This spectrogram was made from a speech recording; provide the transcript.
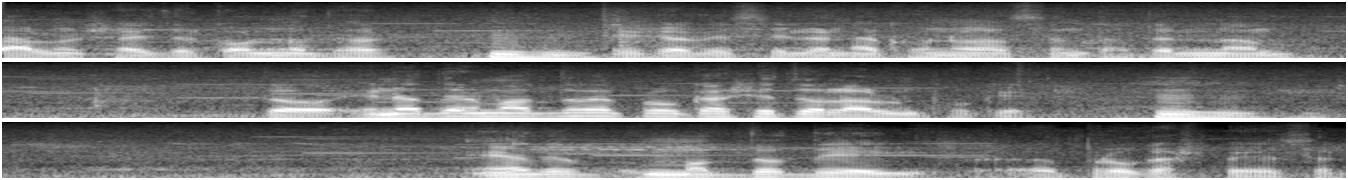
লালন সাহিত্যের কর্ণধর হিসাবে ছিলেন এখনও আছেন তাদের নাম। তো এনাদের মাধ্যমে প্রকাশিত লালন ফকির। এনাদের মধ্য দিয়েই প্রকাশ পেয়েছেন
